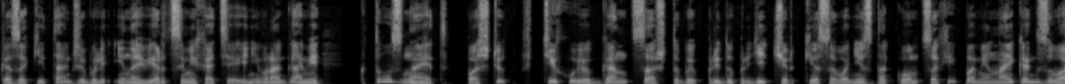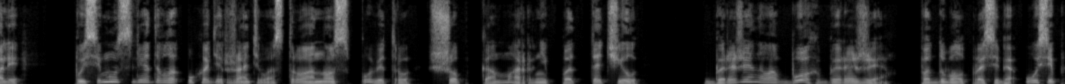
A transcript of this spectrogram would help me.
казаки также были иноверцами, хотя и не врагами. Кто знает, пошлют втихую гонца, чтобы предупредить черкесов о незнакомцах, и поминай, как звали – Посему следовало ухо держать востро, а нос по ветру, чтоб комар не подточил. «Береженого бог береже», — подумал про себя Осип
